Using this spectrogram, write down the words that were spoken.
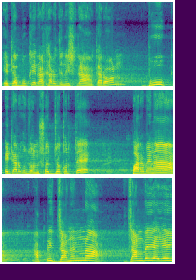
এটা বুকে রাখার জিনিস না কারণ বুক এটার ওজন সহ্য করতে পারবে না। আপনি জানেন না জানলেই এই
